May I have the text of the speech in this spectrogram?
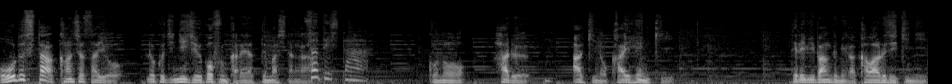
オールスター感謝祭を6時25分からやってましたがそうでした。この春、秋の改編期テレビ番組が変わる時期に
